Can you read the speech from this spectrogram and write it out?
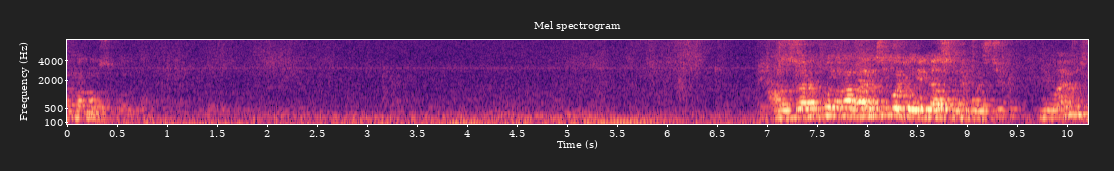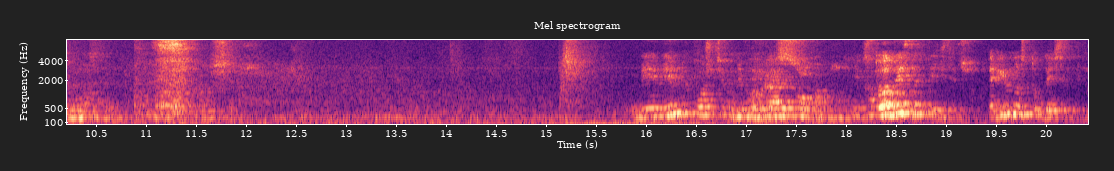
заморозку. одну. Але за рахунок розподілу власних коштів немає можливості? Бі- Вільних коштів немає. Яка сума? 110 тисяч. Рівно 110 тисяч.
